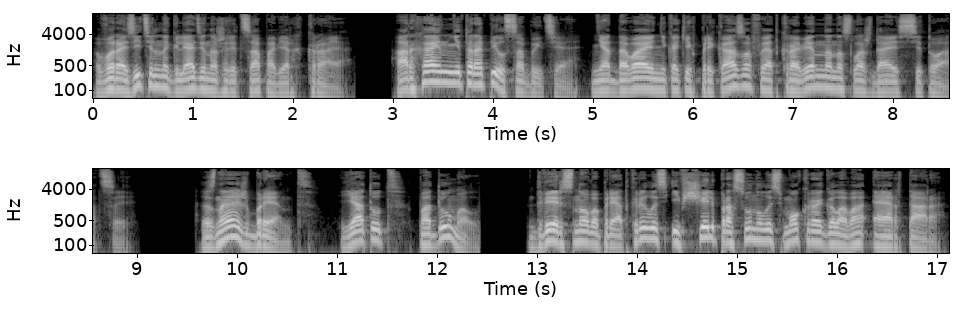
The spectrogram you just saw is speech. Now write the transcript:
выразительно глядя на жреца поверх края. Архайн не торопил события, не отдавая никаких приказов и откровенно наслаждаясь ситуацией. «Знаешь, Брент, я тут подумал». Дверь снова приоткрылась, и в щель просунулась мокрая голова Эртара.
